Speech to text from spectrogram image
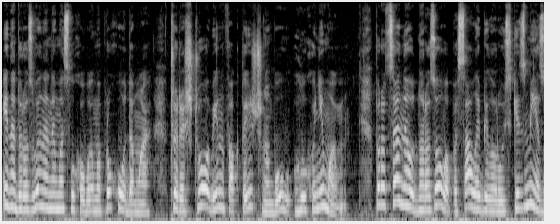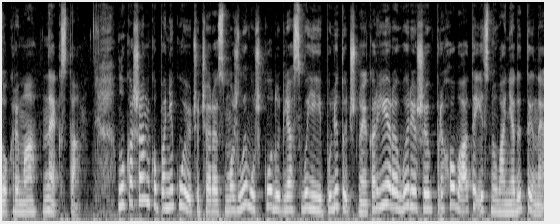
і недорозвиненими слуховими проходами, через що він фактично був глухонімим. Про це неодноразово писали білоруські змі, зокрема Некста. Лукашенко, панікуючи через можливу шкоду для своєї політичної кар'єри, вирішив приховати існування дитини.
